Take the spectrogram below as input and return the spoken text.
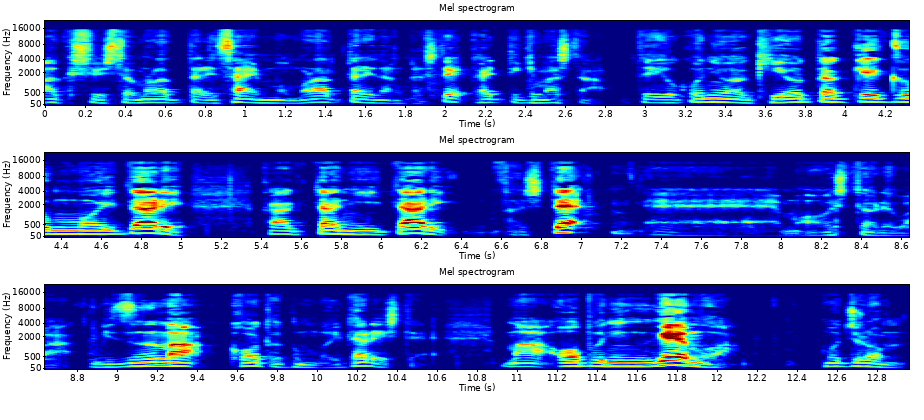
握手してもらったり、サインももらったりなんかして帰ってきました。で、横には清武君もいたり、柿谷いたり、そして、えーもう一人は水沼光太君もいたりして、まあオープニングゲームは、もちろん、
